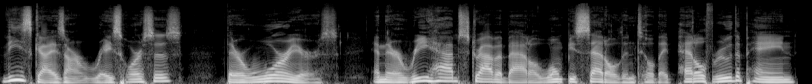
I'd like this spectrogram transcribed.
These guys aren't racehorses. They're warriors, and their rehab Strava battle won't be settled until they pedal through the pain,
